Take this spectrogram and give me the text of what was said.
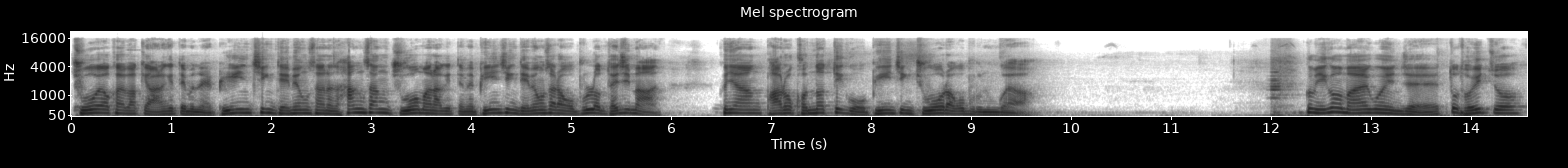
주어 역할밖에 안 하기 때문에 비인칭 대명사는 항상 주어만 하기 때문에 비인칭 대명사라고 불러도 되지만 그냥 바로 건너뛰고 비인칭 주어라고 부르는 거야. 그럼 이거 말고 이제 또 더 있죠.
